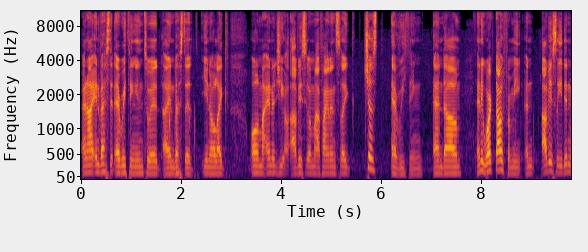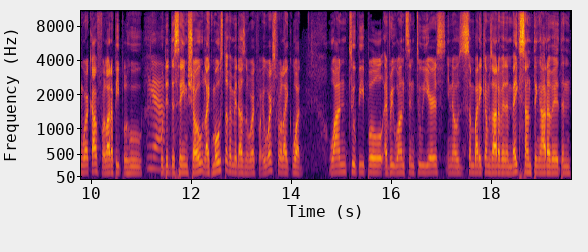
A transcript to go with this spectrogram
and I invested everything into it. I invested, you know, like all my energy, obviously, all my finance, like just everything. And um, and it worked out for me. And obviously, it didn't work out for a lot of people who Yeah. who did the same show. Like most of them, it doesn't work for. It works for like what, one, two people every once in two years. You know, somebody comes out of it and makes something out of it and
